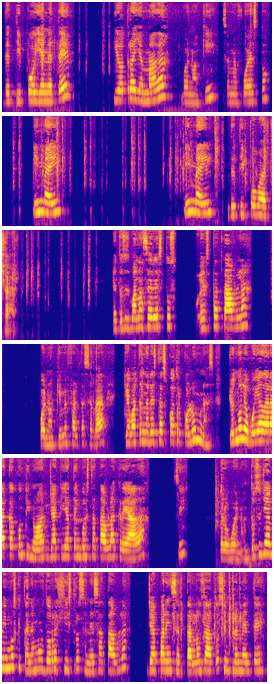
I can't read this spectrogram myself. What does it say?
de tipo int y otra llamada, bueno aquí se me fue esto, email, email de tipo varchar. Entonces van a hacer estos, esta tabla. Bueno, aquí me falta cerrar, que va a tener estas cuatro columnas. Yo no le voy a dar acá a continuar, ya que ya tengo esta tabla creada, ¿sí? Pero bueno, entonces ya vimos que tenemos dos registros en esa tabla. Ya para insertar los datos simplemente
